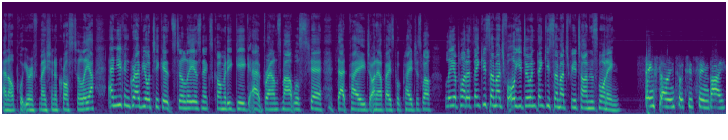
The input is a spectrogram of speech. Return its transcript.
and I'll put your information across to Leah. And you can grab your tickets to Leah's next comedy gig at Brown's Mart. We'll share that page on our Facebook page as well. Leah Potter, thank you so much for all you do and thank you so much for your time this morning. Thanks, darling. Talk to you soon. Bye.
